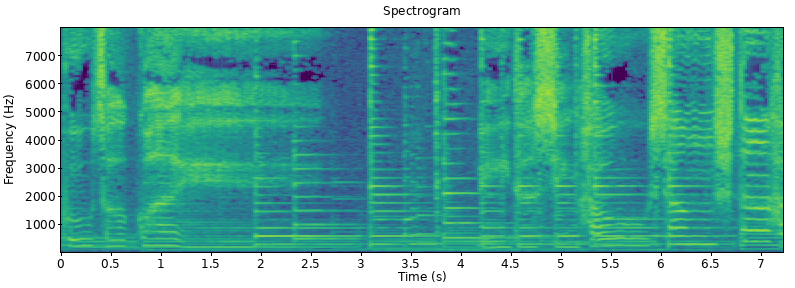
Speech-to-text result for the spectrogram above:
不责怪你的心好像是大海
